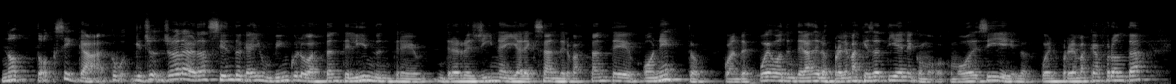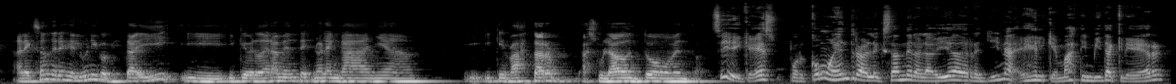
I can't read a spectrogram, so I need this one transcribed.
no tóxica. Como yo, yo la verdad siento que hay un vínculo bastante lindo entre, entre Regina y Alexander, bastante honesto. Cuando después vos te enterás de los problemas que ella tiene, como, como vos decís, los- después los problemas que afronta, Alexander es el único que está ahí y, y que verdaderamente no la engaña y, que va a estar a su lado en todo momento. Sí, que es por cómo entra Alexander a la vida de Regina, es el que más te invita a creer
